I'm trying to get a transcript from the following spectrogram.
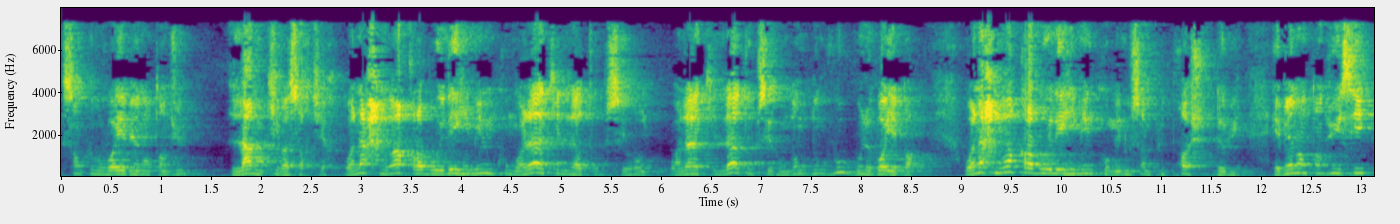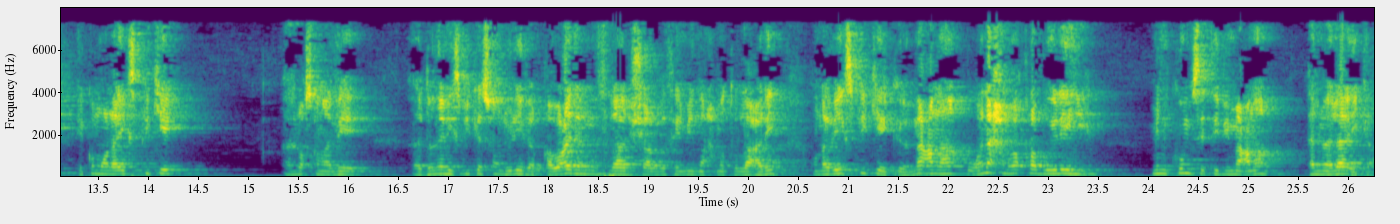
sans que vous voyez bien entendu l'âme qui va sortir. Donc, donc vous, vous ne voyez pas. Et nous sommes plus proches de lui. Et bien entendu ici, et comme on l'a expliqué euh, lorsqu'on avait euh, donné l'explication du livre Qawa'id al-Muthla de on avait expliqué que ma'na wa nahnu aqrabu ilayhi minkum c'était bima'na al-malaika.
